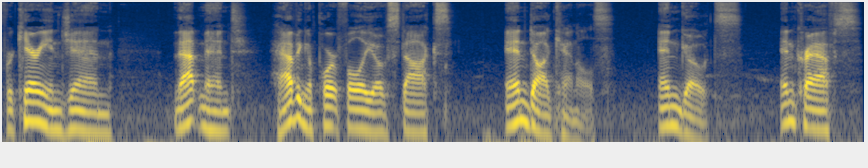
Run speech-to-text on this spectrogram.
For Carrie and Jen, that meant having a portfolio of stocks and dog kennels and goats and crafts.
